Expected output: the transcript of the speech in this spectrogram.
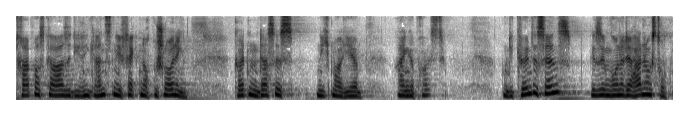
Treibhausgase, die den ganzen Effekt noch beschleunigen könnten. Das ist nicht mal hier eingepreist. Und die Quintessenz ist im Grunde der Handlungsdruck,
